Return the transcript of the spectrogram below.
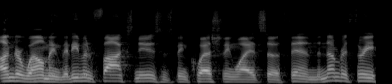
underwhelming that even Fox News has been questioning why it's so thin. The number three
